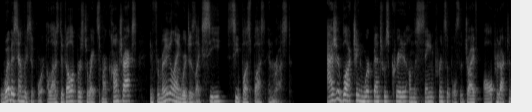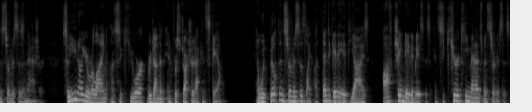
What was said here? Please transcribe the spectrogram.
WebAssembly support allows developers to write smart contracts in familiar languages like C, C++, and Rust. Azure Blockchain Workbench was created on the same principles that drive all production services in Azure, so you know you're relying on secure, redundant infrastructure that can scale. And with built-in services like authenticated APIs, off-chain databases, and secure key management services,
